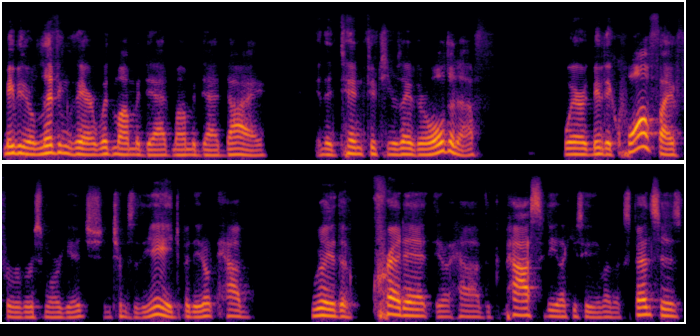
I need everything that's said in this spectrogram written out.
Maybe they're living there with mom and dad, mom and dad die. And then 10, 15 years later, they're old enough where maybe they qualify for reverse mortgage in terms of the age, but they don't have really the credit, they don't have the capacity, like you say, they run expenses.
